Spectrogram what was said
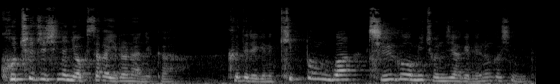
고쳐 주시는 역사가 일어나니까 그들에게는 기쁨과 즐거움이 존재하게 되는 것입니다.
